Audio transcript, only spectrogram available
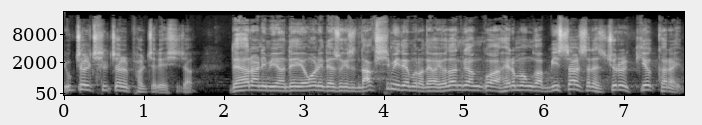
6절, 7절, 8절의 시작. 내 하나님이여 내 영혼이 내 속에서 낙심이 되므로 내가 요단강과 헤르몬과 미살산에서 주를 기억하나이다.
